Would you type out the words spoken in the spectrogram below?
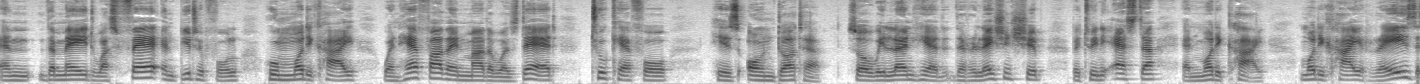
and the maid was fair and beautiful, whom Mordecai, when her father and mother was dead, took care for his own daughter. So we learn here the relationship between Esther and Mordecai. Mordecai raised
